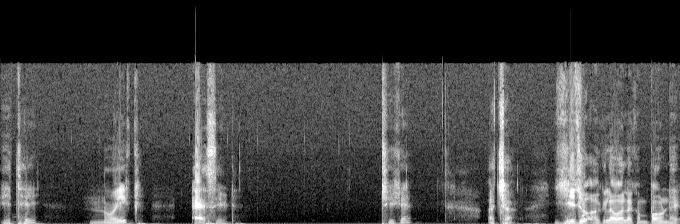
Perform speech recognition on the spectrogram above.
ethanoic acid. ठीक है? अच्छा ये जो अगला वाला कंपाउंड है,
